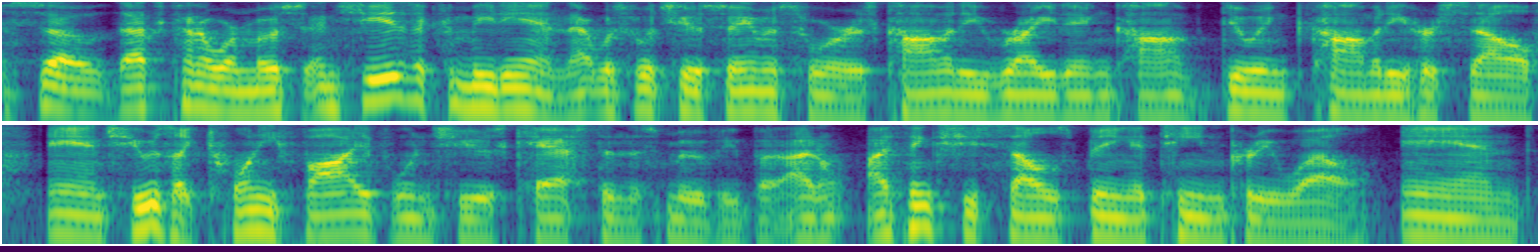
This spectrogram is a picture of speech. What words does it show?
So that's kind of where most, and she is a comedian. That was what she was famous for, is comedy writing, com- doing comedy herself. And she was like 25 when she was cast in this movie, but I don't, I think she sells being a teen pretty well. And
